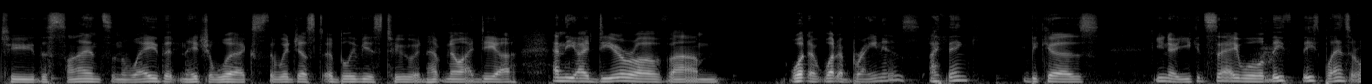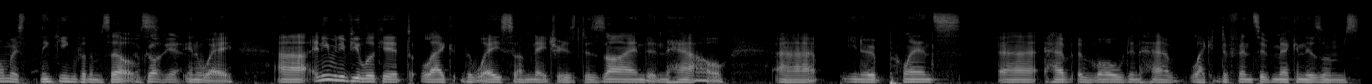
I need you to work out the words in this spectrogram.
to the science and the way that nature works that we're just oblivious to and have no idea. And the idea of um, what a, what a brain is, I think, because you know you could say, well, these these plants are almost thinking for themselves, course, yeah. in a way. Uh, and even if you look at like the way some nature is designed and how uh, you know plants uh, have evolved and have like defensive mechanisms,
